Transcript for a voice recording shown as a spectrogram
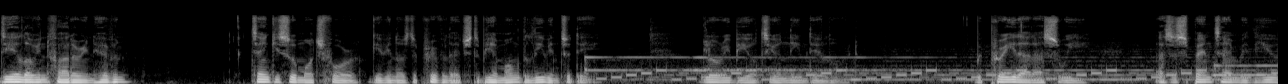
Dear loving Father in heaven, thank you so much for giving us the privilege to be among the living today. Glory be unto your name, dear Lord. We pray that as we as we spend time with you,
